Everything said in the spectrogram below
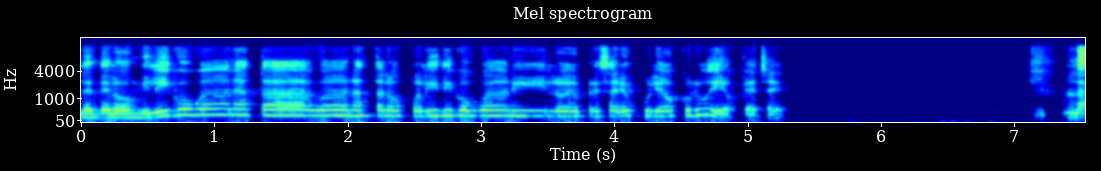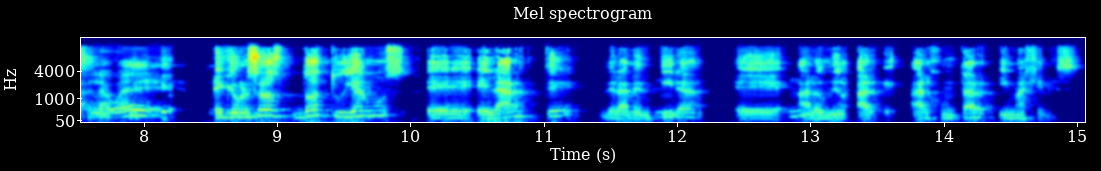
Desde los milicos, weón, hasta, weón, hasta los políticos, weón, y los empresarios culiados coludidos, ¿cachai? La, wea es- Es que nosotros dos estudiamos eh, el arte de la mentira eh, Mm. la unión- al, al juntar imágenes.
